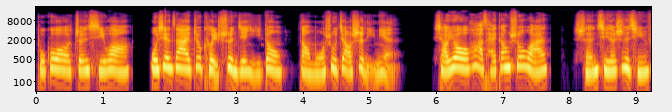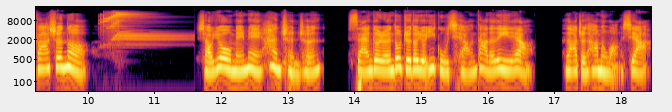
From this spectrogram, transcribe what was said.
不过真希望我现在就可以瞬间移动到魔术教室里面。”小右话才刚说完，神奇的事情发生了。小右、美美和晨晨三个人都觉得有一股强大的力量拉着他们往下。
